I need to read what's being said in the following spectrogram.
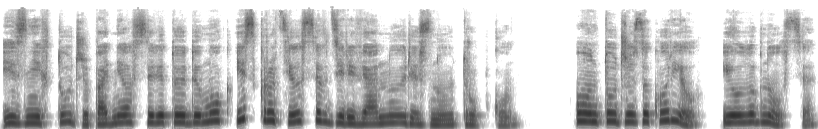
Из них тут же поднялся витой дымок и скрутился в деревянную резную трубку. Он тут же закурил и улыбнулся,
